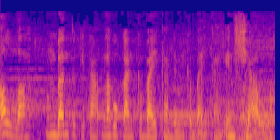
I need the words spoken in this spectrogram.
Allah membantu kita melakukan kebaikan demi kebaikan insya Allah.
